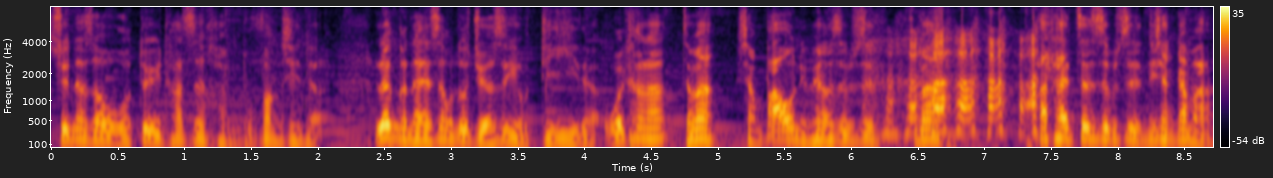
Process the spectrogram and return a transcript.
所以那时候我对于他是很不放心的，任何男生我都觉得是有敌意的。我一看他怎么样，想把我女朋友是不是？怎么样？他太正是不是？你想干嘛？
